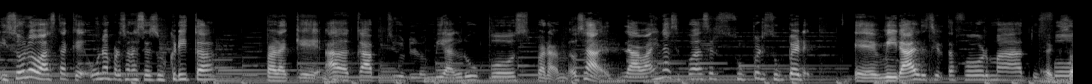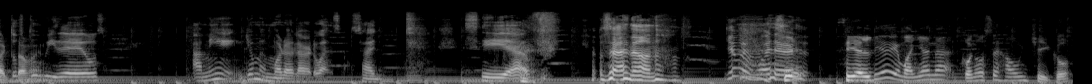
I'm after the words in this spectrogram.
Y solo basta que una persona esté suscrita para que haga capture, lo envíe a grupos, para, o sea, la vaina se puede hacer súper, súper eh, viral de cierta forma, tus fotos, tus videos. A mí, yo me muero de la vergüenza, o sea, sí, ah, o sea, no, no, yo me muero Si, si el día de mañana conoces a un chico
